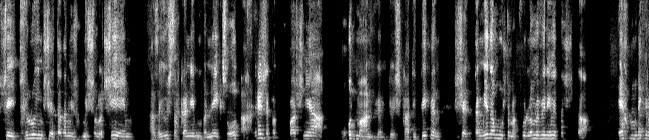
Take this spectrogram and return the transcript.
כשהתחילו עם שיטת המשולשים, אז היו שחקנים בניקס, עוד אחרי זה, בתקופה השנייה, רודמן ו- וסקאטי פיפן, שתמיד אמרו שהם אפילו לא מבינים את השיטה. איך מייקל,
